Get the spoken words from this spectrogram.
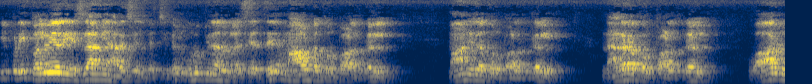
இப்படி பல்வேறு இஸ்லாமிய அரசியல் கட்சிகள் உறுப்பினர்களை சேர்த்து மாவட்ட பொறுப்பாளர்கள் மாநில பொறுப்பாளர்கள் நகர பொறுப்பாளர்கள் வார்டு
